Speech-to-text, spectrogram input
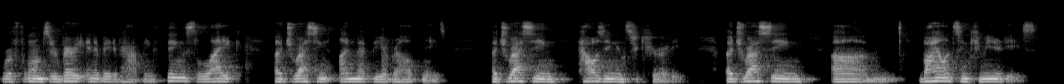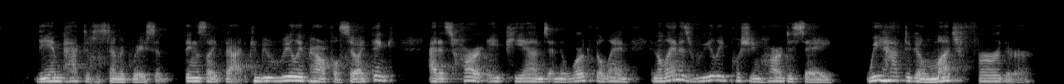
reforms that are very innovative happening. Things like addressing unmet behavioral health needs, addressing housing insecurity, addressing um, violence in communities, the impact of systemic racism, things like that. It can be really powerful. So I think at its heart, APMs and the work of the LAN, and the LAN is really pushing hard to say we have to go much further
